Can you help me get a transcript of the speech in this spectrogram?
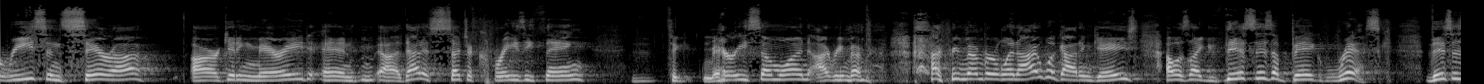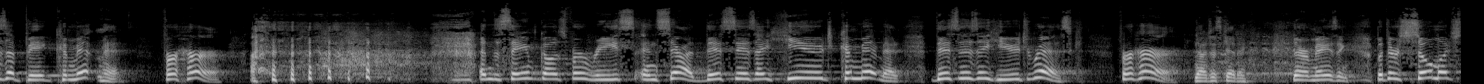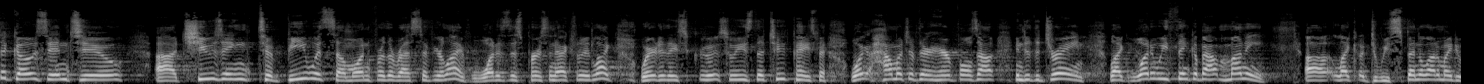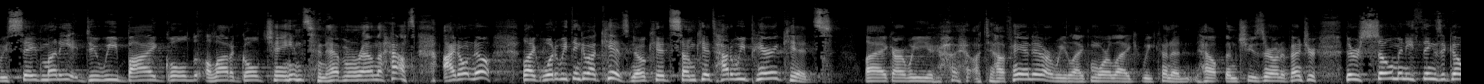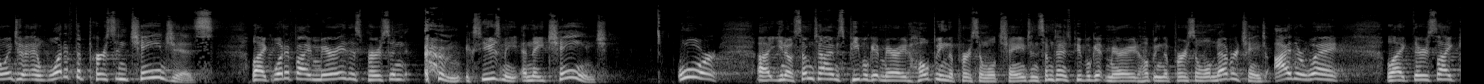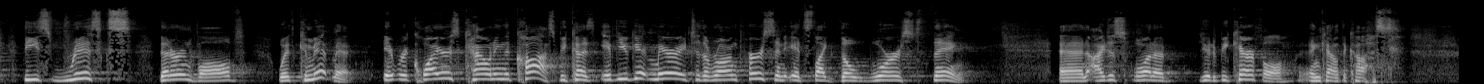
Reese and Sarah are getting married, and uh, that is such a crazy thing to marry someone. I remember, I remember when I got engaged, I was like, this is a big risk. This is a big commitment for her. and the same goes for Reese and Sarah. This is a huge commitment. This is a huge risk for her. No, just kidding. They're amazing. But there's so much that goes into uh, choosing to be with someone for the rest of your life. What is this person actually like? Where do they screw, squeeze the toothpaste? What, how much of their hair falls out into the drain? Like, what do we think about money? Uh, like, do we spend a lot of money? Do we save money? Do we buy gold, a lot of gold chains and have them around the house? I don't know. Like, what do we think about kids? No kids, some kids. How do we parent kids? Like, are we tough handed? Are we like more like we kind of help them choose their own adventure? There's so many things that go into it. And what if the person changes? Like, what if I marry this person, excuse me, and they change? Or, uh, you know, sometimes people get married hoping the person will change, and sometimes people get married hoping the person will never change. Either way, like, there's like these risks that are involved with commitment. It requires counting the cost because if you get married to the wrong person, it's like the worst thing. And I just want to, you to be careful and count the cost.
